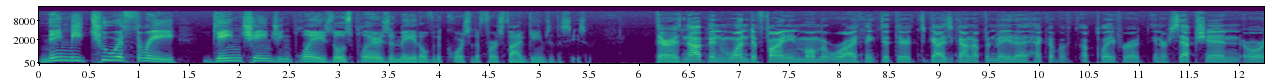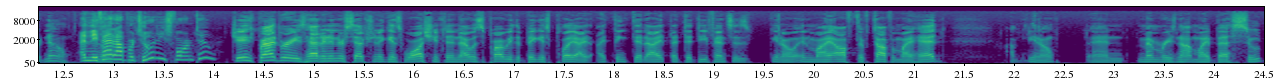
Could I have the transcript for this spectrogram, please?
name me two or three game changing plays those players have made over the course of the first five games of the season. There has not been one defining moment where I think that their guys gone up and made a heck of a, a play for an interception or no. And they've no. had opportunities for him, too. James Bradberry's had an interception against Washington. That was probably the biggest play. I, I think that I that the defense is you know in my off the top of my head, uh, you know, and memory's not my best suit,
